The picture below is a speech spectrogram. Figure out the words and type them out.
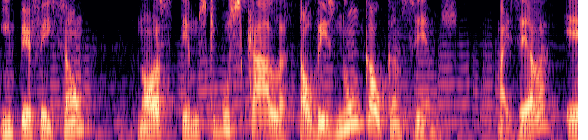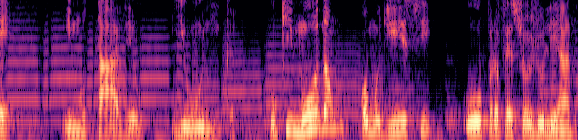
imperfeição, nós temos que buscá-la. Talvez nunca alcancemos, mas ela é imutável e única. O que mudam, como disse o professor Juliano,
